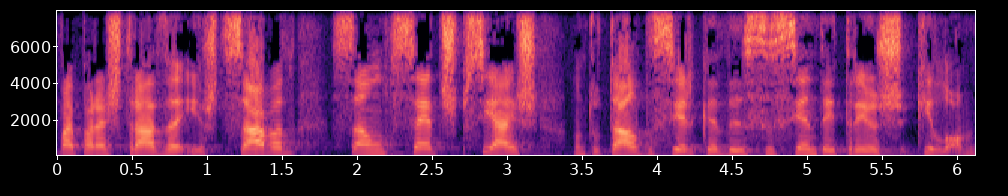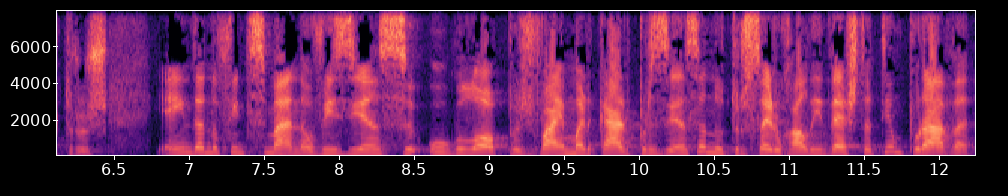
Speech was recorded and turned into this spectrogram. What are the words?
vai para a estrada este sábado. São sete especiais, num total de cerca de 63 quilómetros. E ainda no fim de semana, o viziense Hugo Lopes vai marcar presença no terceiro rally desta temporada,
